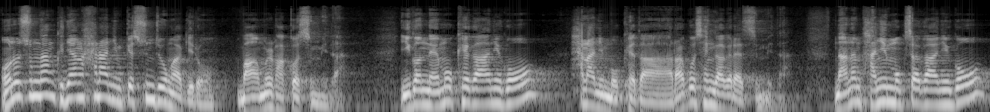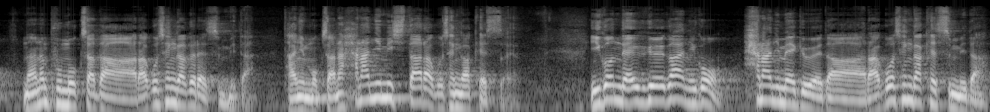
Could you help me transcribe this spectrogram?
어느 순간 그냥 하나님께 순종하기로 마음을 바꿨습니다. 이건 내 목회가 아니고 하나님 목회다라고 생각을 했습니다. 나는 담임 목사가 아니고 나는 부목사다라고 생각을 했습니다. 담임 목사는 하나님이시다라고 생각했어요. 이건 내 교회가 아니고 하나님의 교회다라고 생각했습니다.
